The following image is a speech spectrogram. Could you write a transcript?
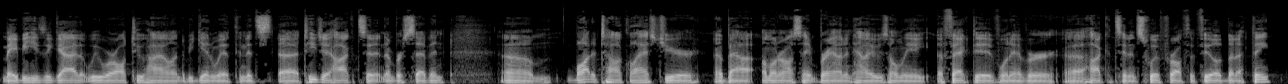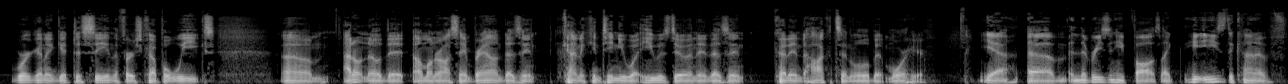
Maybe he's a guy that we were all too high on to begin with, and it's uh, T.J. Hockenson at number seven. Um, a lot of talk last year about Amon-Ra St. Brown and how he was only effective whenever uh, Hockenson and Swift were off the field, but I think we're going to get to see in the first couple weeks um, I don't know that Amon-Ra St. Brown doesn't kind of continue what he was doing. It doesn't cut into Hockenson a little bit more here. Yeah, um, and the reason he falls, like he, he's the kind of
